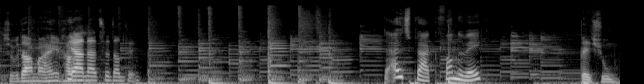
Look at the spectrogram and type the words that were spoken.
Zullen we daar maar heen gaan? Ja, laten we dat doen. De uitspraak van de week. pensioen.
